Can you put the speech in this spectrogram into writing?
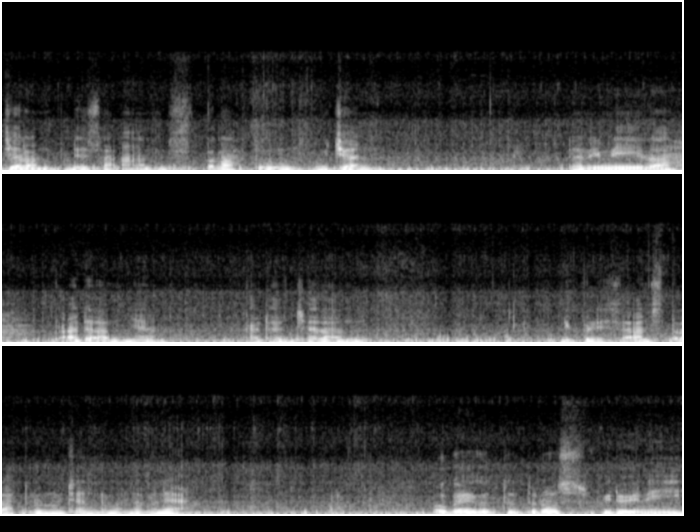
jalan pedesaan setelah turun hujan. Dan inilah keadaannya Keadaan jalan di pedesaan setelah turun hujan teman-teman ya. Oke ikuti terus video ini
